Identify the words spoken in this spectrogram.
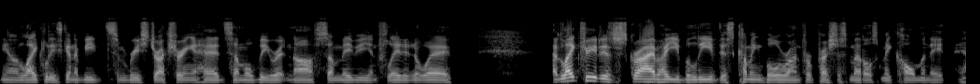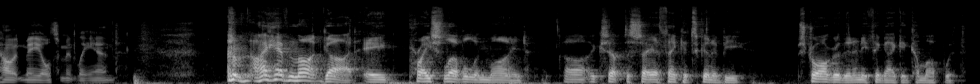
You know, likely is going to be some restructuring ahead. Some will be written off. Some may be inflated away. I'd like for you to describe how you believe this coming bull run for precious metals may culminate and how it may ultimately end. I have not got a price level in mind, uh, except to say I think it's going to be stronger than anything I could come up with.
